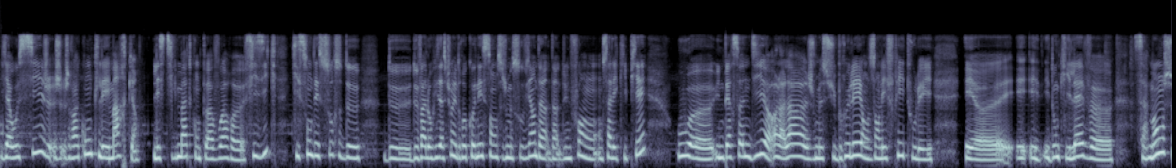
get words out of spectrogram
Il y a aussi, je, je, raconte les marques, les stigmates qu'on peut avoir euh, physiques, qui sont des sources de, de, de, valorisation et de reconnaissance. Je me souviens d'une fois en, en salle équipier où euh, une personne dit oh là là je me suis brûlé en faisant les frites ou les et, euh, donc il lève euh, sa manche.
